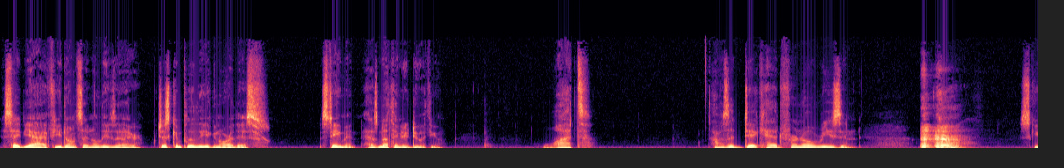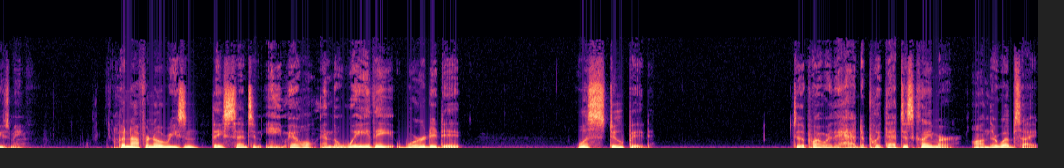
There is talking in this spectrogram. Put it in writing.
It said, "Yeah, if you don't send a newsletter, just completely ignore this statement. It has nothing to do with you." What? I was a dickhead for no reason. Excuse me. But not for no reason. They sent an email, and the way they worded it was stupid to the point where they had to put that disclaimer on their website.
